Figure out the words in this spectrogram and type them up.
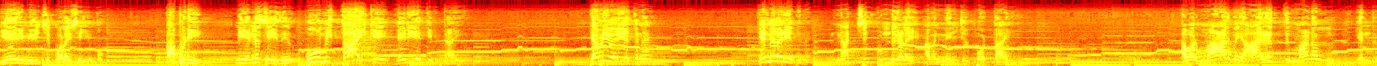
ஏறி மிதிச்சு கொலை செய்யுமோ? அப்படி நீ என்ன செய்து? பூமி தாய்க்கு வெறியேத்தி விட்டாய். எப்படி வெறியேத்தின? என்ன வெறியேத்தின? நச்சு குண்டுகளை அவன் நெஞ்சில் போட்டாய். அவர் மார்பை அறுத்து மணல் என்று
